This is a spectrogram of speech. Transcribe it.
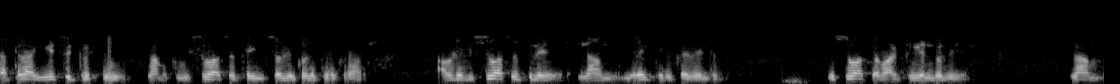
கத்தராக இயேசு கிறிஸ்து நமக்கு விசுவாசத்தை சொல்லிக் கொடுத்திருக்கிறார். அவருடைய விசுவாசத்திலே நாம் நிலைத்திருக்க வேண்டும். விசுவாச வாழ்க்கை என்பது நாம்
